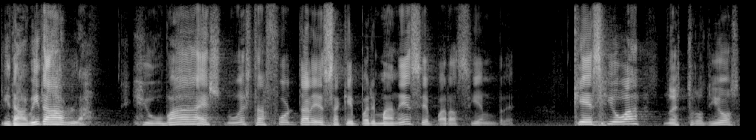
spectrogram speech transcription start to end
Y David habla Jehová es nuestra fortaleza que permanece para siempre. ¿Qué es Jehová? Nuestro Dios.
